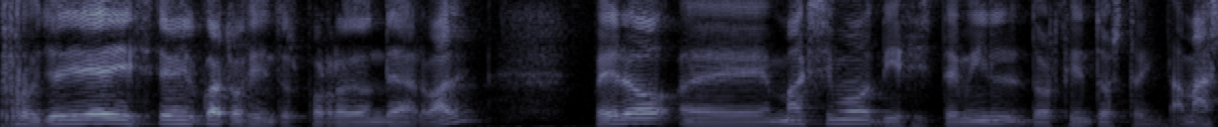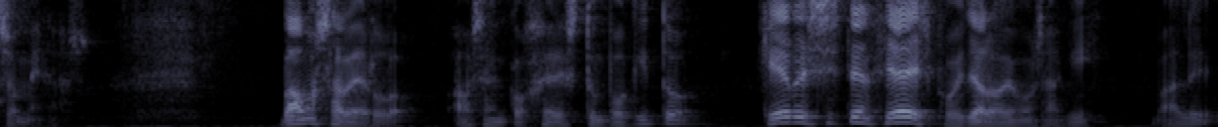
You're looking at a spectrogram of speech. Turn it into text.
yo diría 17.400 por redondear, ¿vale? Pero eh, máximo 17.230, más o menos. Vamos a verlo, vamos a encoger esto un poquito. ¿Qué resistencia es? Pues ya lo vemos aquí, ¿vale?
